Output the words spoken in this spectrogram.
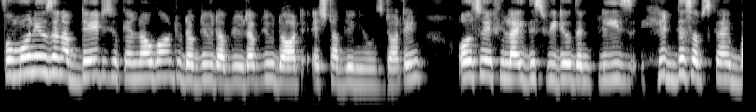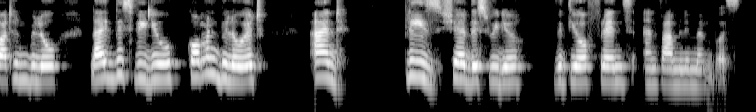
For more news and updates, you can log on to www.hwnews.in also, if you like this video, then please hit the subscribe button below, like this video, comment below it, and please share this video with your friends and family members.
